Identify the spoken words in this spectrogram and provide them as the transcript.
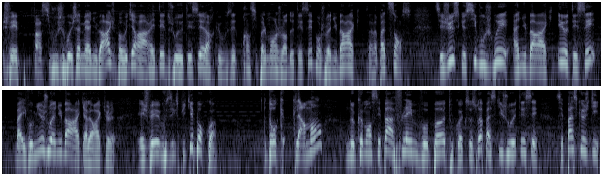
je vais, enfin si vous jouez jamais à Nubarak, je pas vous dire arrêtez de jouer ETC alors que vous êtes principalement un joueur de TC pour jouer à Nubarak. Ça n'a pas de sens. C'est juste que si vous jouez à Nubarak et ETC, bah il vaut mieux jouer à Nubarak à l'heure actuelle. Et je vais vous expliquer pourquoi. Donc clairement, ne commencez pas à flame vos potes ou quoi que ce soit parce qu'ils jouent ETC. C'est pas ce que je dis.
